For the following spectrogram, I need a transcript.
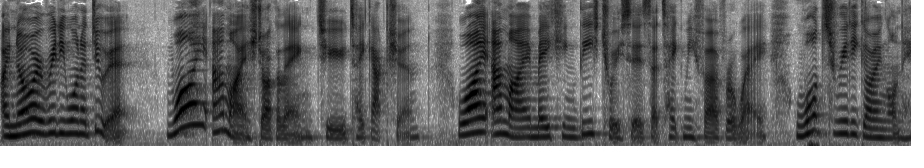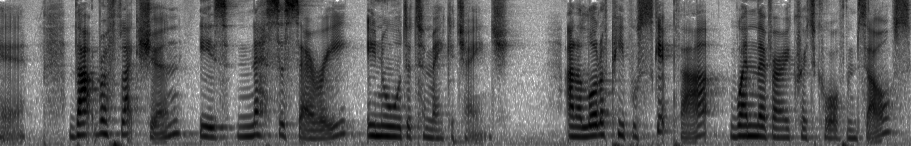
I know I really want to do it. Why am I struggling to take action? Why am I making these choices that take me further away? What's really going on here? That reflection is necessary in order to make a change. And a lot of people skip that when they're very critical of themselves,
